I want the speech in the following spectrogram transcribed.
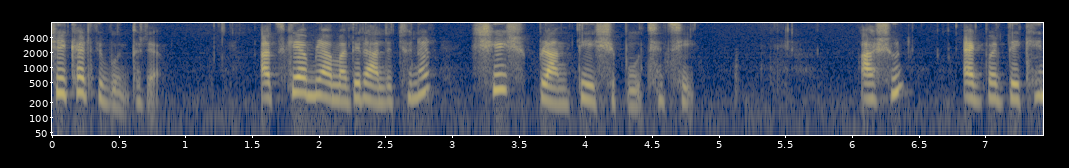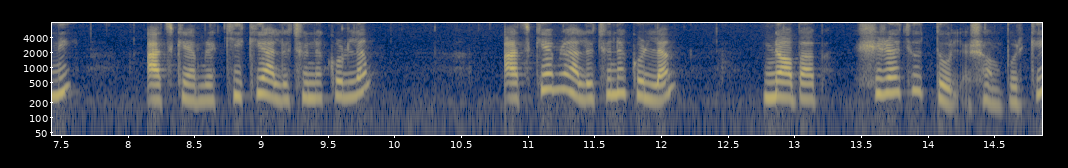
শিক্ষার্থী বন্ধুরা, আজকে আমরা আমাদের আলোচনার শেষ প্রান্তে এসে পৌঁছেছি। আসুন একবার দেখে নিই আজকে আমরা কি কি আলোচনা করলাম আজকে আমরা আলোচনা করলাম নবাব সিরাজউদ্দৌলা সম্পর্কে।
